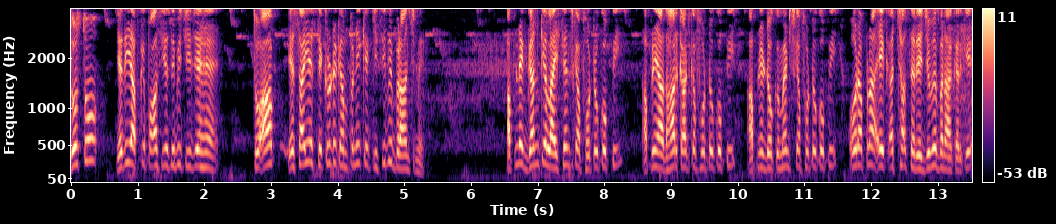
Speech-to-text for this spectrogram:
दोस्तों, यदि आपके पास ये सभी चीज़ें हैं तो आप एस आई सिक्योरिटी कंपनी के किसी भी ब्रांच में अपने गन के लाइसेंस का फ़ोटोकॉपी अपने आधार कार्ड का फ़ोटोकॉपी अपने डॉक्यूमेंट्स का फ़ोटोकॉपी और अपना एक अच्छा सा रेज्यूमे बना करके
